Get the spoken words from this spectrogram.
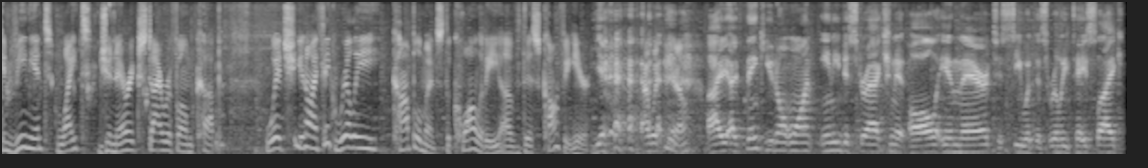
convenient white generic styrofoam cup, which, you know, I think really complements the quality of this coffee here. Yeah. I would, you know. I, I think you don't want any distraction at all in there to see what this really tastes like.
